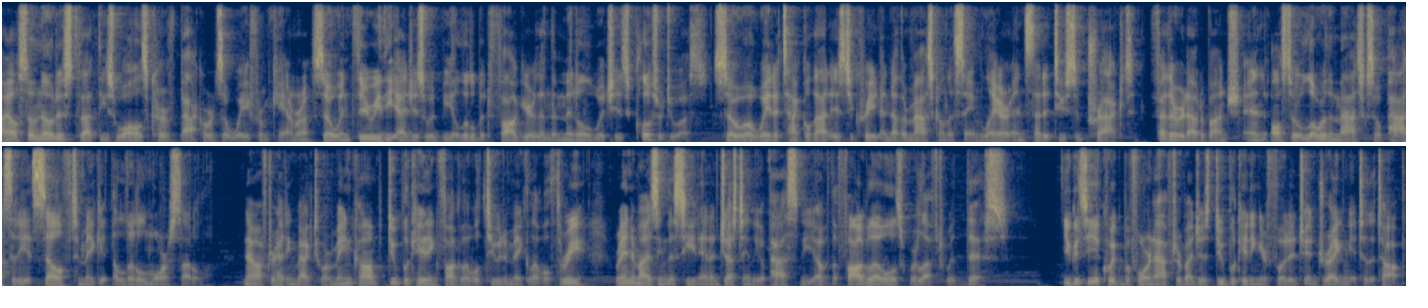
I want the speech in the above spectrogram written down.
I also noticed that these walls curve backwards away from camera, so in theory the edges would be a little bit foggier than the middle, which is closer to us. So a way to tackle that is to create another mask on the same layer and set it to subtract, feather it out a bunch, and also lower the mask's opacity itself to make it a little more subtle. Now after heading back to our main comp, duplicating fog level 2 to make level 3, randomizing the seed and adjusting the opacity of the fog levels, we're left with this. You can see a quick before and after by just duplicating your footage and dragging it to the top,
